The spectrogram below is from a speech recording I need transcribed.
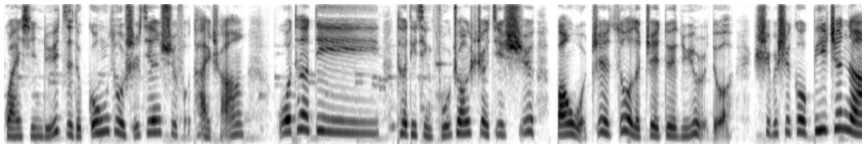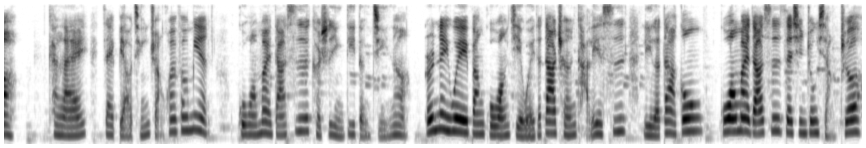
关心驴子的工作时间是否太长，我特地特地请服装设计师帮我制作了这对驴耳朵，是不是够逼真呢？看来在表情转换方面，国王麦达斯可是影帝等级呢。而那位帮国王解围的大臣卡列斯立了大功，国王麦达斯在心中想着：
